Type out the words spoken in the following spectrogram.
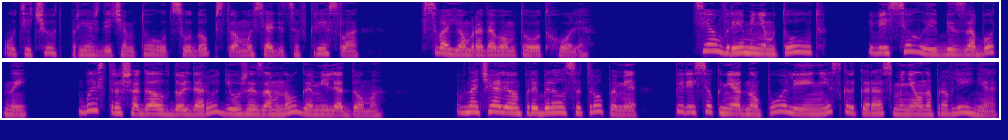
утечет, прежде чем Тоут с удобством усядется в кресло в своем родовом Тоут-холле. Тем временем Тоут, веселый и беззаботный, быстро шагал вдоль дороги уже за много миль от дома. Вначале он пробирался тропами, пересек не одно поле и несколько раз менял направление,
